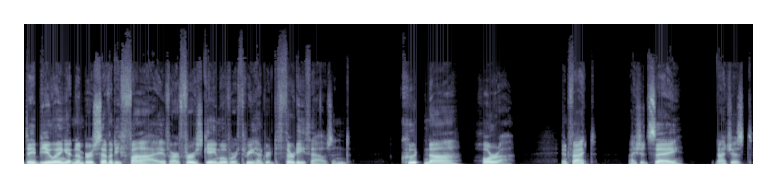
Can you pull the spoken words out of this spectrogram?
Debuting at number 75, our first game over 330,000, Kutna Hora. In fact, I should say, not just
